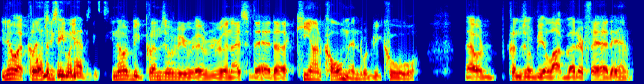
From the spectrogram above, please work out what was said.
you know what, Clemson. We'll what you know, would be Clemson would be it would be really nice if they had uh, Keon Coleman. Would be cool that would Clemson would be a lot better if they had him.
